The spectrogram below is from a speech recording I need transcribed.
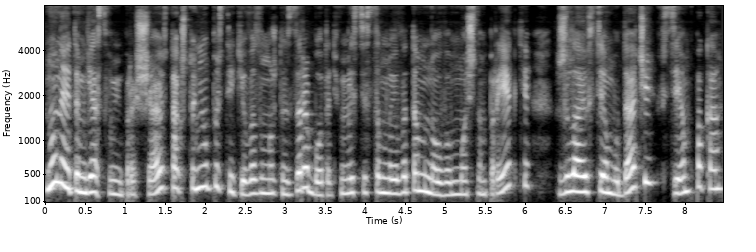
Но ну, на этом я с вами прощаюсь, так что не упустите возможность заработать вместе со мной в этом новом мощном проекте. Желаю всем удачи, всем пока!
